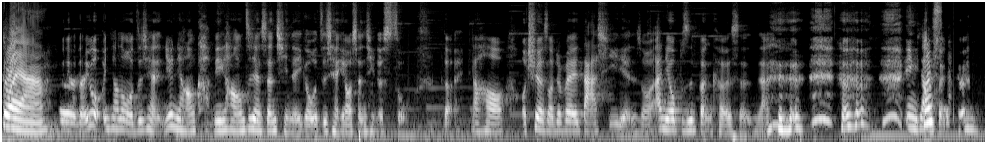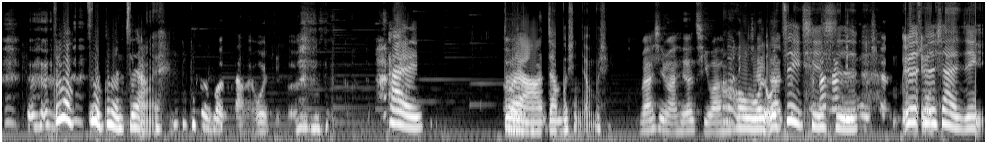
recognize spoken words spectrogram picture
对啊，对对对，因为我印象中我之前，因为你好像考，你好像之前申请了一个我之前也有申请的所，对。然后我去的时候就被大洗脸，说：“哎，你又不是本科生，这样。”印象深刻。真的真的不能这样哎，真的不能这样 哎，我也觉得 太。对啊，这样不行，这样不行。没关系，没关系，那题外话。然后我我自己其实，因为因为现在已经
